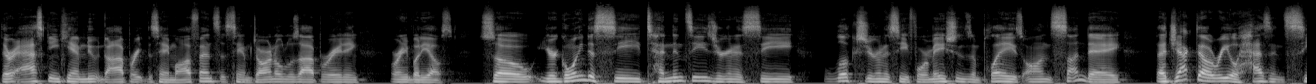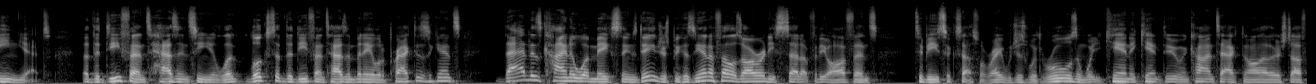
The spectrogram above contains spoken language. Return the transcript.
they're asking Cam Newton to operate the same offense that Sam Darnold was operating or anybody else. So you're going to see tendencies, you're going to see looks, you're going to see formations and plays on Sunday that Jack Del Rio hasn't seen yet, that the defense hasn't seen yet, look, looks that the defense hasn't been able to practice against. That is kind of what makes things dangerous because the NFL is already set up for the offense to be successful, right? Which is with rules and what you can and can't do and contact and all that other stuff,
